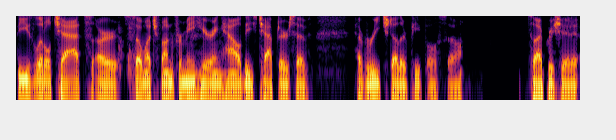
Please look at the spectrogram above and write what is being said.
these little chats are so much fun for me hearing how these chapters have have reached other people. So so I appreciate it.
